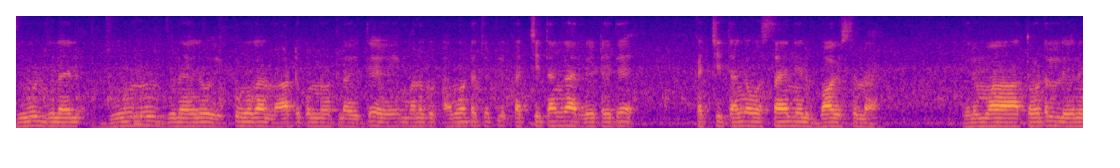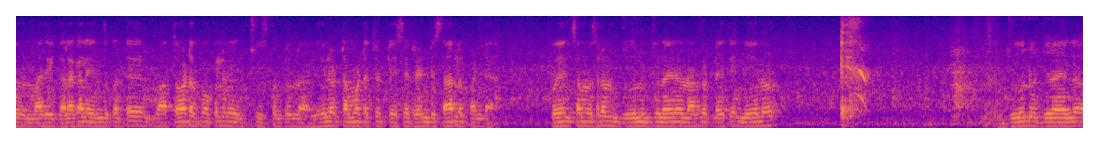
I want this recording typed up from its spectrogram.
జూన్ జూలైలో జూను జూలైలో ఎక్కువగా నాటుకున్నట్లయితే మనకు టమాటా చెట్లు ఖచ్చితంగా రేట్ అయితే ఖచ్చితంగా వస్తాయని నేను భావిస్తున్నా. నేను మా తోటలు నేను మాది గలగల ఎందుకంటే మా తోట పొక్కలు నేను చూసుకుంటున్నా. నేను టమాటా చెట్టు వేసే రెండు సార్లు పండా. పోయిన సంవత్సరం జూన్ జూలైలో నాటినట్లయితే నేను జూన్ జూలైలో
